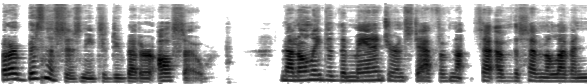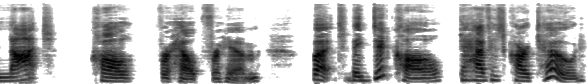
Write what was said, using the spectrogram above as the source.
but our businesses need to do better also. Not only did the manager and staff of, not, of the 7 Eleven not call for help for him, but they did call to have his car towed,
